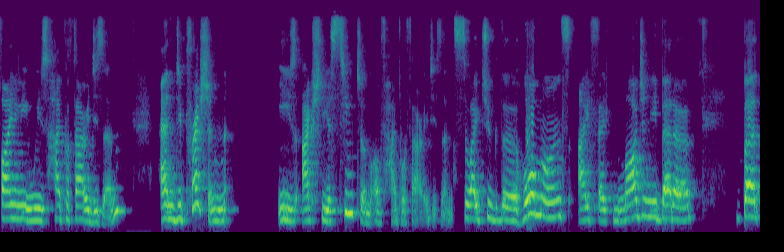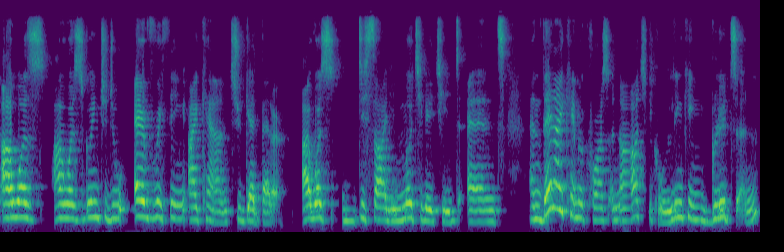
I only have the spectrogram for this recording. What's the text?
finally with hypothyroidism. And depression is actually a symptom of hypothyroidism. So I took the hormones, I felt marginally better but i was i was going to do everything i can to get better. I was decided motivated and and then i came across an article linking gluten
